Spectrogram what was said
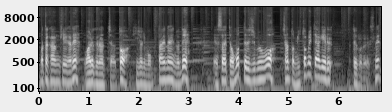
また関係がね悪くなっちゃうと非常にもったいないのでそうやって思ってる自分をちゃんと認めてあげるということですね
